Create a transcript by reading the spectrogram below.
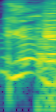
Please,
